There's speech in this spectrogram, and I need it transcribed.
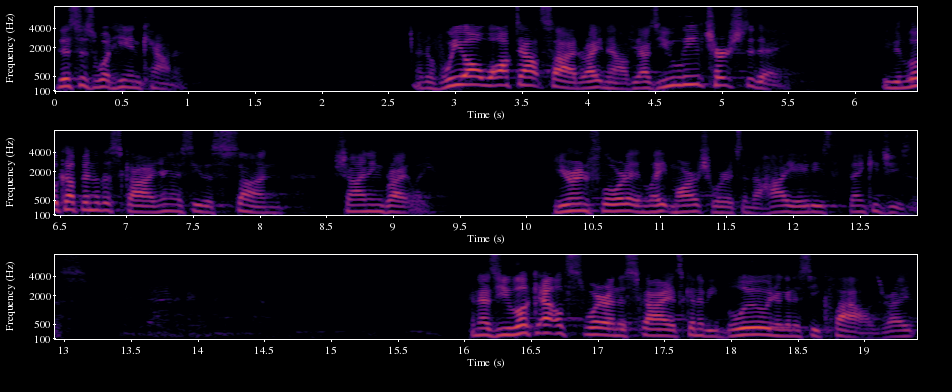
This is what he encountered. And if we all walked outside right now, if as you leave church today, you can look up into the sky and you're going to see the sun shining brightly. Here in Florida in late March, where it's in the high 80s, thank you, Jesus. And as you look elsewhere in the sky, it's going to be blue and you're going to see clouds, right?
